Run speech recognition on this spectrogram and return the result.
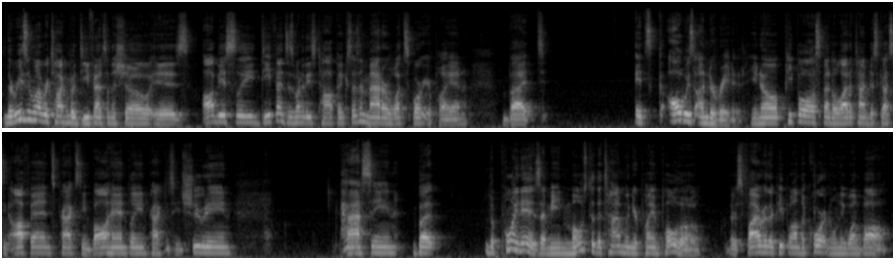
the reason why we're talking about defense on the show is obviously defense is one of these topics. Doesn't matter what sport you're playing, but it's always underrated. You know, people spend a lot of time discussing offense, practicing ball handling, practicing shooting, passing, but the point is, I mean, most of the time when you're playing polo, there's five other people on the court and only one ball.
